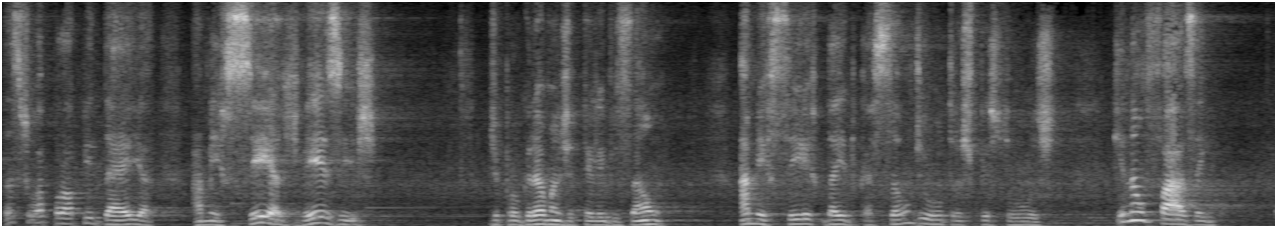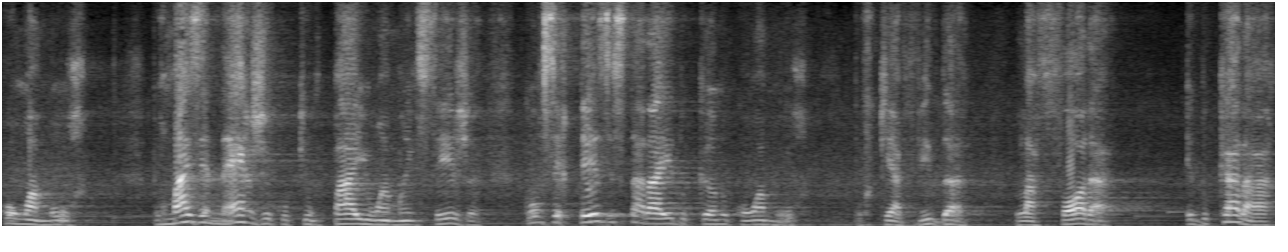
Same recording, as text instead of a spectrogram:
da sua própria ideia, à mercê, às vezes, de programas de televisão, à mercê da educação de outras pessoas que não fazem com amor. Por mais enérgico que um pai ou uma mãe seja, com certeza estará educando com amor, porque a vida lá fora educará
